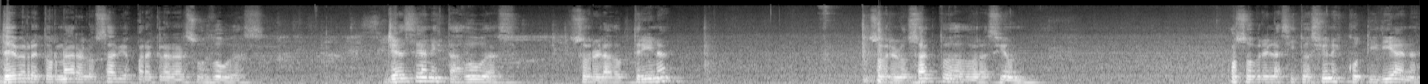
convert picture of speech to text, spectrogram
debe retornar a los sabios para aclarar sus dudas, ya sean estas dudas sobre la doctrina, sobre los actos de adoración o sobre las situaciones cotidianas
